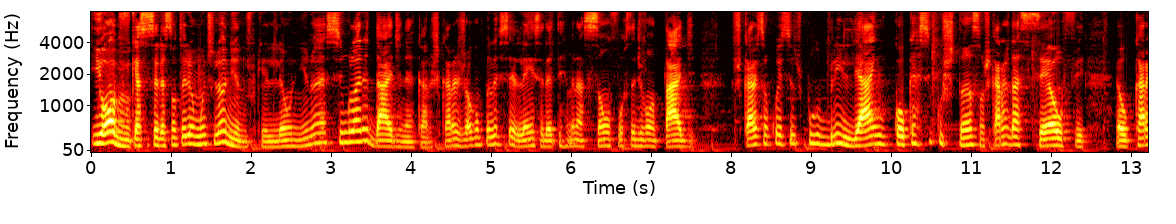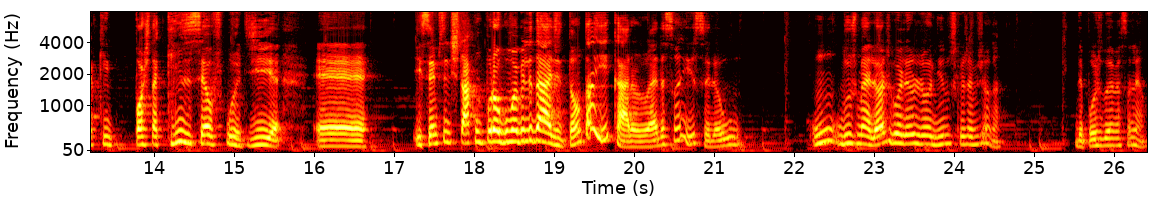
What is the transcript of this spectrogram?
E óbvio que essa seleção teria muitos leoninos, porque leonino é singularidade, né, cara? Os caras jogam pela excelência, determinação, força de vontade. Os caras são conhecidos por brilhar em qualquer circunstância. Os caras da selfie. É o cara que posta 15 selfies por dia. É... E sempre se destacam por alguma habilidade. Então tá aí, cara. O Ederson é isso. Ele é o um dos melhores goleiros leoninos que eu já vi jogar. Depois do Emerson Leão.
